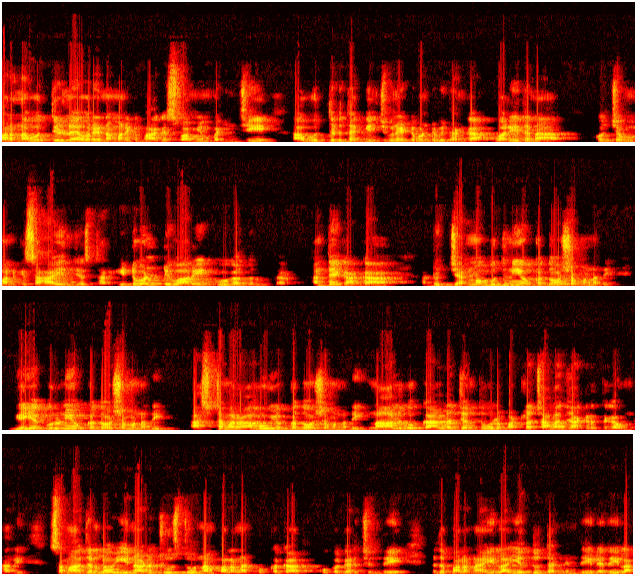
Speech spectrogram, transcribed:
పలానా ఒత్తిడిలో ఎవరైనా మనకి భాగస్వామ్యం వహించి ఆ ఒత్తిడి తగ్గించుకునేటువంటి విధంగా వారు ఏదైనా కొంచెం మనకి సహాయం చేస్తారు. ఇటువంటి వారు ఎక్కువగా దొరుకుతారు. అంతేకాక అటు జన్మబుధుని యొక్క దోషం ఉన్నది వ్యయగురుని యొక్క దోషం ఉన్నది అష్టమ యొక్క దోషం ఉన్నది. నాలుగు కాళ్ళ జంతువుల పట్ల చాలా జాగ్రత్తగా ఉండాలి. సమాజంలో ఈనాడు చూస్తూ ఉన్నాం పలానా కుక్క కుక్క గరిచింది లేదా పలానా ఇలా ఎద్దు తన్నింది లేదా ఇలా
